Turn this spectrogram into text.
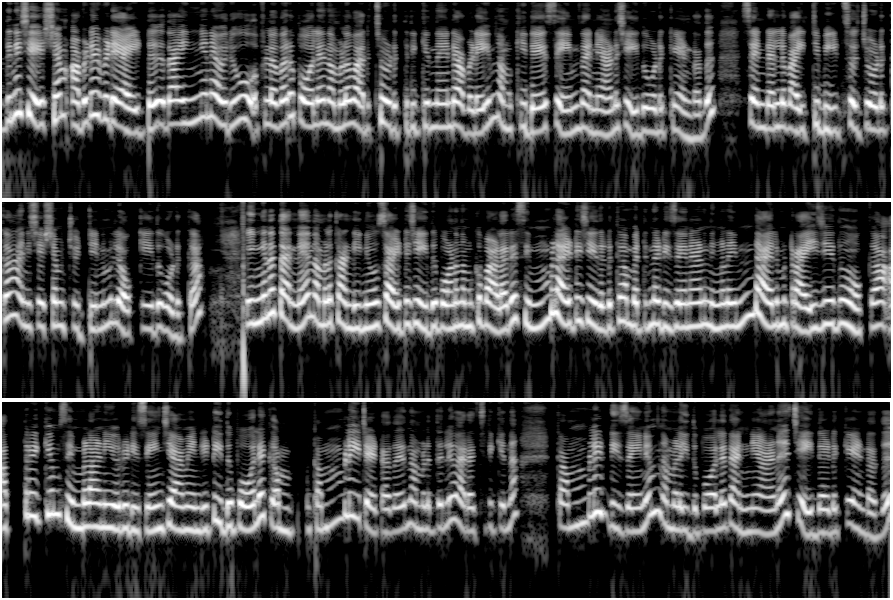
അതിനുശേഷം അവിടെ ഇവിടെയായിട്ട് ഇതാ ഇങ്ങനെ ഒരു ഫ്ലവർ പോലെ നമ്മൾ വരച്ചു കൊടുത്തിരിക്കുന്നതിന്റെ അവിടെയും നമുക്ക് ഇതേ സെയിം തന്നെയാണ് ചെയ്തു കൊടുക്കേണ്ടത്. സെന്ററിൽ വൈറ്റ് ബീഡ്സ് വെച്ച് കൊടുക്കുക. അതിനുശേഷം ചുറ്റിനും ലോക്ക് ചെയ്ത് കൊടുക്കുക. ഇങ്ങനെ തന്നെ നമ്മൾ കണ്ടിന്യൂസ് ആയിട്ട് ചെയ്തു പോകണം നമുക്ക് വളരെ സിമ്പിളായിട്ട് ചെയ്തെടുക്കാൻ പറ്റുന്ന ഡിസൈനാണ് നിങ്ങൾ എന്തായാലും ട്രൈ ചെയ്ത് നോക്കുക. അത്രയ്ക്കും സിമ്പിളാണ് ഈ ഒരു ഡിസൈൻ ചെയ്യാൻ വേണ്ടിയിട്ട്. ഇതുപോലെ കംപ്ലീറ്റ് ആയിട്ട് അതായത് നമ്മളിതിൽ വരച്ചിരിക്കുന്ന കംപ്ലീറ്റ് ഡിസൈനും നമ്മൾ ഇതുപോലെ തന്നെയാണ് ചെയ്തെടുക്കേണ്ടത്.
